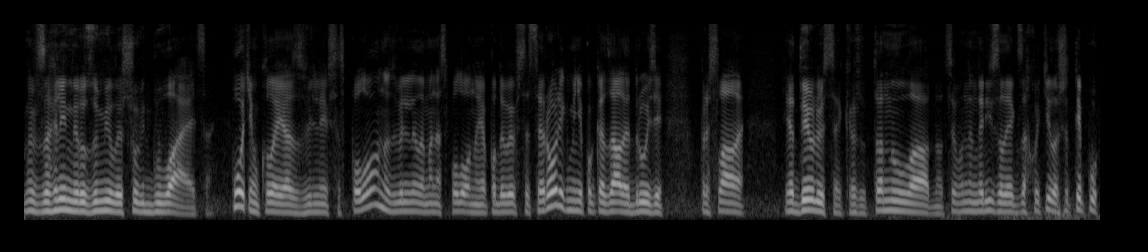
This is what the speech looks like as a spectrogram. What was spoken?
Ми взагалі не розуміли, що відбувається. Потім, коли я звільнився з полону, звільнили мене з полону, я подивився цей ролик, мені показали, друзі прислали. Я дивлюся і кажу, та ну ладно, це вони нарізали як захотіли, що типу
